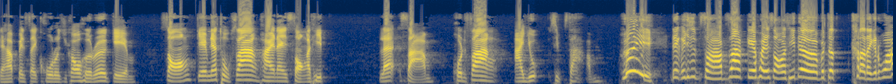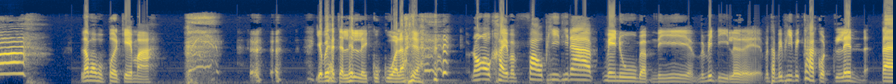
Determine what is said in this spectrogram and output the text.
นะครับ เป็น psychological horror เกม 2. เกมนี้ถูกสร้างภายใน 2 อาทิตย์ และ 3. คนสร้างอายุ 13 เฮ้ย เด็กอายุ 13 สร้างเกมภายใน 2 อาทิตย์เด้อมันจะขนาดไหนกันวะแล้วพอผมเปิดเกมมา ยังไม่ทันจะเล่นเลยกูกลัวแล้วเนี่ย น้องเอาไข่แบบเฝ้าพี่ที่หน้าเมนูแบบนี้มันไม่ดีเลย มันทำให้พี่ไม่กล้ากดเล่น แต่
